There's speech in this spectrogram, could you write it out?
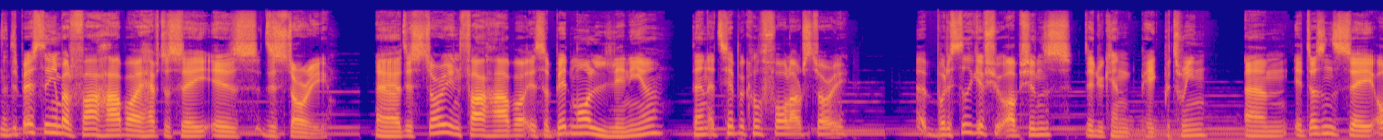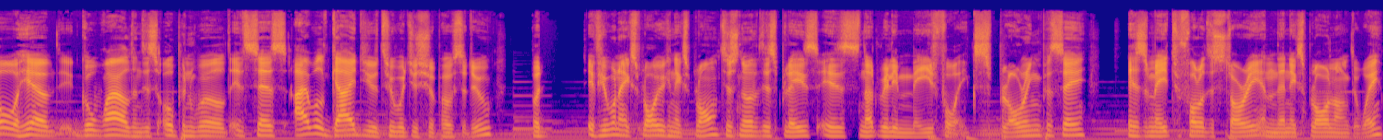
The best thing about Far Harbor, I have to say, is the story. Uh, the story in Far Harbor is a bit more linear than a typical Fallout story, uh, but it still gives you options that you can pick between. Um, it doesn't say, oh, here, go wild in this open world. It says, I will guide you to what you're supposed to do, but if you want to explore, you can explore. Just know that this place is not really made for exploring per se. It's made to follow the story and then explore along the way.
